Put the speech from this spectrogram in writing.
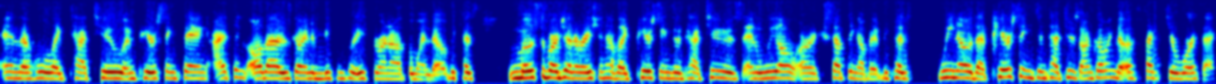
and their whole like tattoo and piercing thing, I think all that is going to be completely thrown out the window because most of our generation have like piercings and tattoos and we all are accepting of it because we know that piercings and tattoos aren't going to affect your worth ethic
